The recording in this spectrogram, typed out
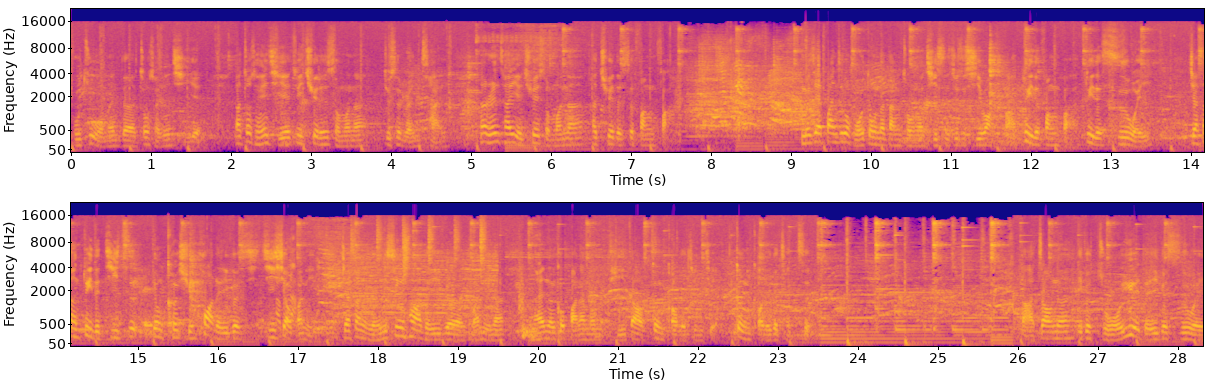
辅助我们的中小型企业。那中小型企业最缺的是什么呢？就是人才。那人才也缺什么呢？它缺的是方法。我们在办这个活动的当中呢，其实就是希望把对的方法、对的思维，加上对的机制，用科学化的一个绩效管理，加上人性化的一个管理呢，才能够把他们提到更高的境界、更高的一个层次，打造呢一个卓越的一个思维、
